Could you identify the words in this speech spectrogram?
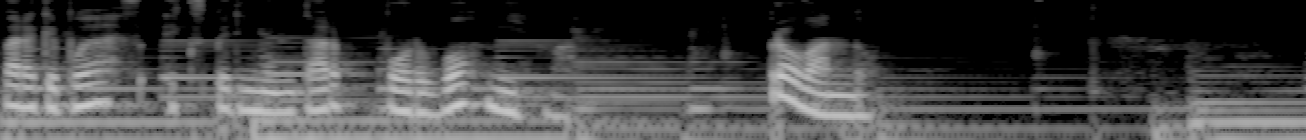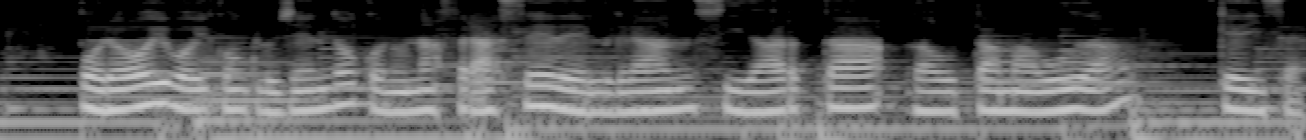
para que puedas experimentar por vos misma, probando. Por hoy voy concluyendo con una frase del gran Siddhartha Gautama Buda que dice,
